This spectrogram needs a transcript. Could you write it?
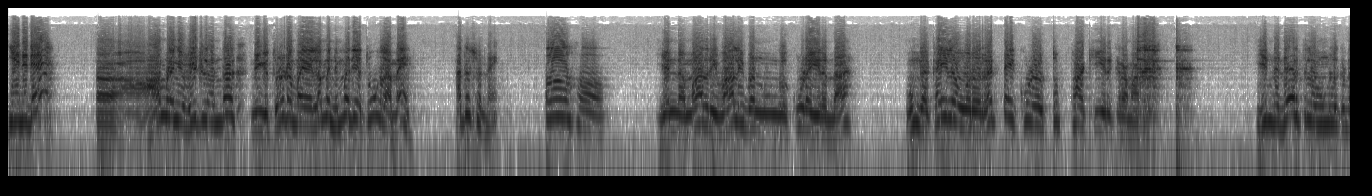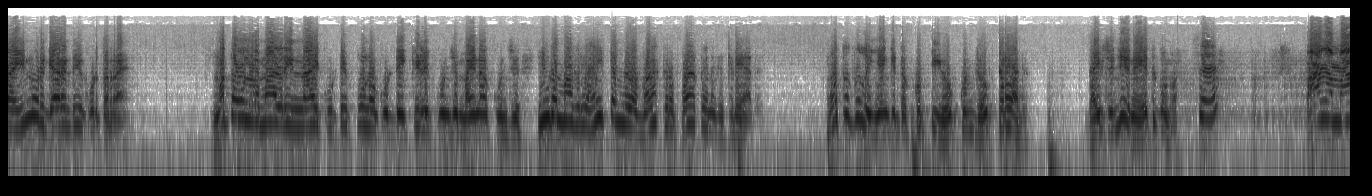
என்னது? ஆம்பளைங்க வீட்டுல இருந்தா நீங்க திருட பயம் இல்லாம நிம்மதியா தூங்கலாமே? அத சொன்னேன். ஓஹோ. என்ன மாதிரி வாலிபன் உங்க கூட இருந்தா உங்க கையில ஒரு ரெட்டை குழல் துப்பாக்கி இருக்கிற மாதிரி. இந்த நேரத்துல உங்களுக்கு நான் இன்னொரு கேரண்டியும் கொடுத்துறேன். மத்தவங்கள மாதிரி நாய்க்குட்டி பூனைக்குட்டி கிளி குஞ்சு மைனா குஞ்சு இந்த மாதிரி ஐட்டங்களை வளர்க்கிற பழக்கம் எனக்கு கிடையாது. மொத்தத்துல என்கிட்ட குட்டியோ குஞ்சோ கிடையாது. தயவு செஞ்சு என்னை ஏத்துக்கோங்க. சார் வாங்கம்மா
